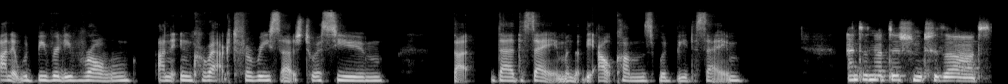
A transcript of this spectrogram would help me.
And it would be really wrong and incorrect for research to assume that they're the same and that the outcomes would be the same. And in addition to that,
